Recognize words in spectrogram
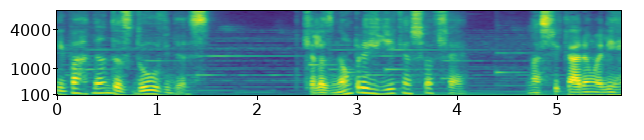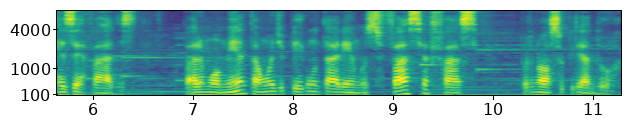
e guardando as dúvidas que elas não prejudiquem a sua fé, mas ficarão ali reservadas para o momento onde perguntaremos face a face para o nosso Criador.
